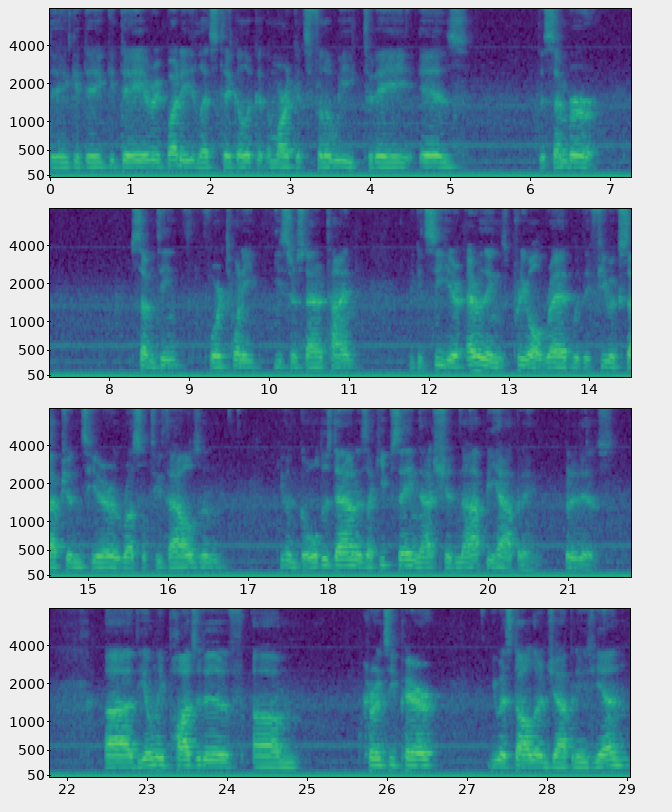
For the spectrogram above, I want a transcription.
day, good day, good day, everybody. Let's take a look at the markets for the week. Today is December 17th, 420 Eastern Standard Time. You can see here everything's pretty well red with a few exceptions here. The Russell 2000, even gold is down. As I keep saying, that should not be happening, but it is. Uh, the only positive um, currency pair US dollar and Japanese yen.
